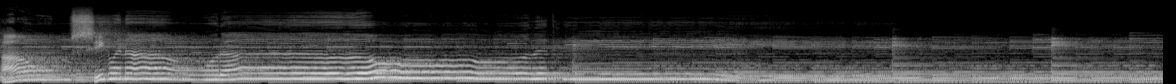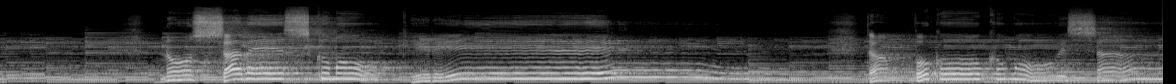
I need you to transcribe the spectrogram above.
Aún sigo enamorado No sabes cómo quererme, tampoco cómo besarme.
